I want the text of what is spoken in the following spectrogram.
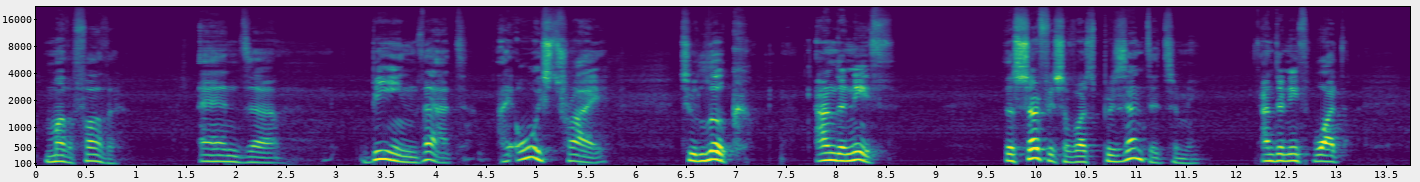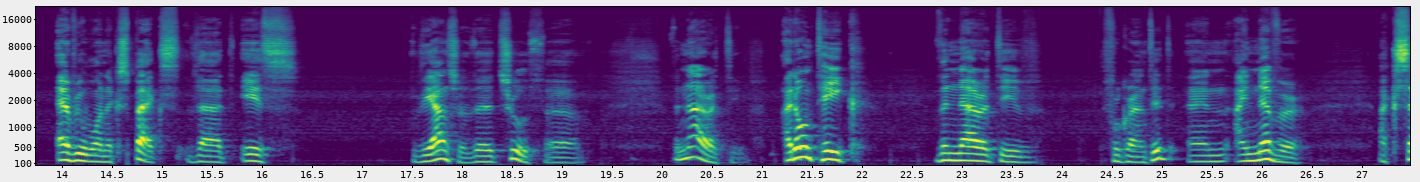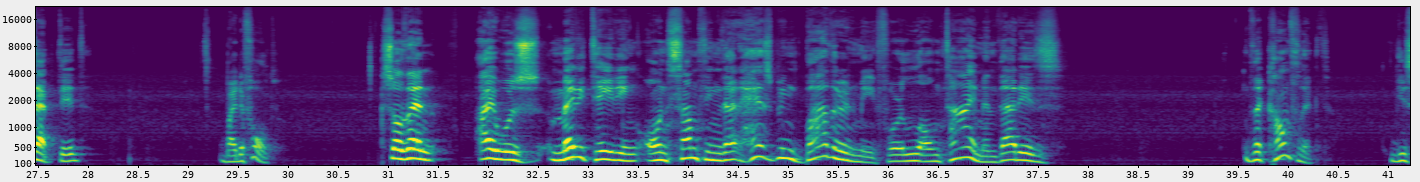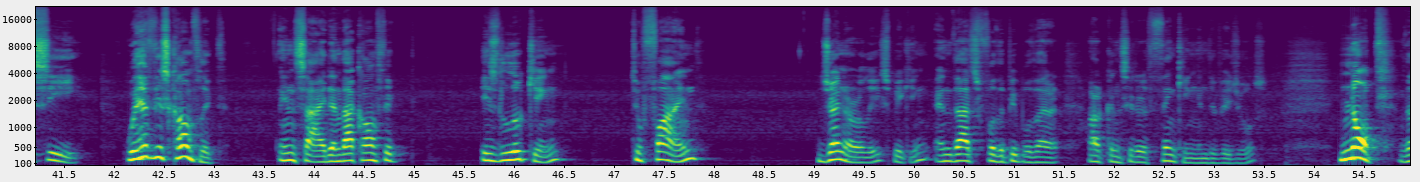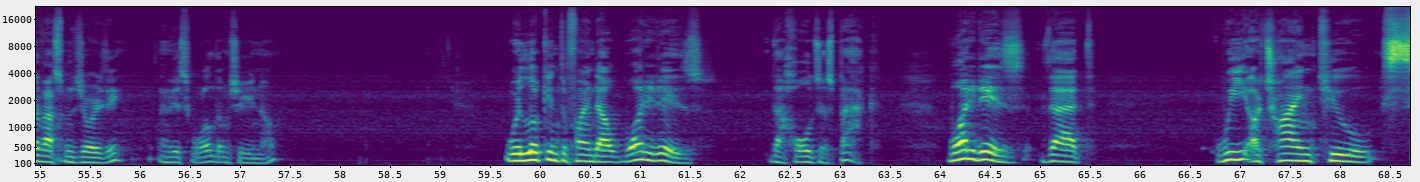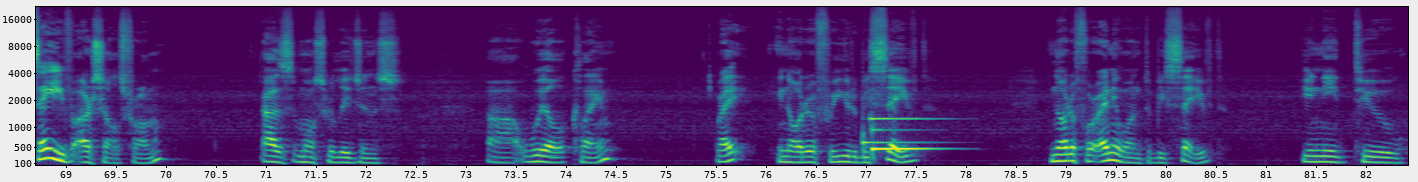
mother father and uh, being that i always try to look underneath the surface of what's presented to me underneath what everyone expects that is the answer the truth uh, the narrative. I don't take the narrative for granted and i never accept it by default so then I was meditating on something that has been bothering me for a long time, and that is the conflict. You see, we have this conflict inside, and that conflict is looking to find, generally speaking, and that's for the people that are considered thinking individuals, not the vast majority in this world, I'm sure you know we're looking to find out what it is that holds us back, what it is that we are trying to save ourselves from, as most religions uh, will claim, right? In order for you to be saved, in order for anyone to be saved, you need to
